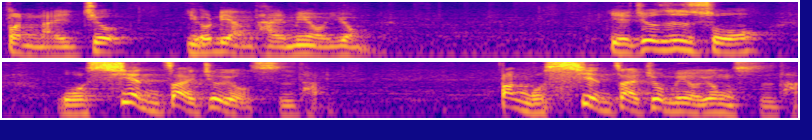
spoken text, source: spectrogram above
本来就有两台没有用的，也就是说。我现在就有十台，但我现在就没有用十台。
